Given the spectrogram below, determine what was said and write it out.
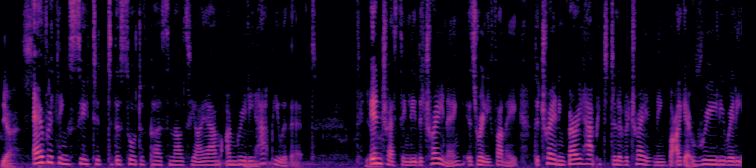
Yes. everything's suited to the sort of personality I am. I'm really Mm-hmm. happy with it. Yeah. Interestingly, the training is really funny. The training, very happy to deliver training, but I get really, really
